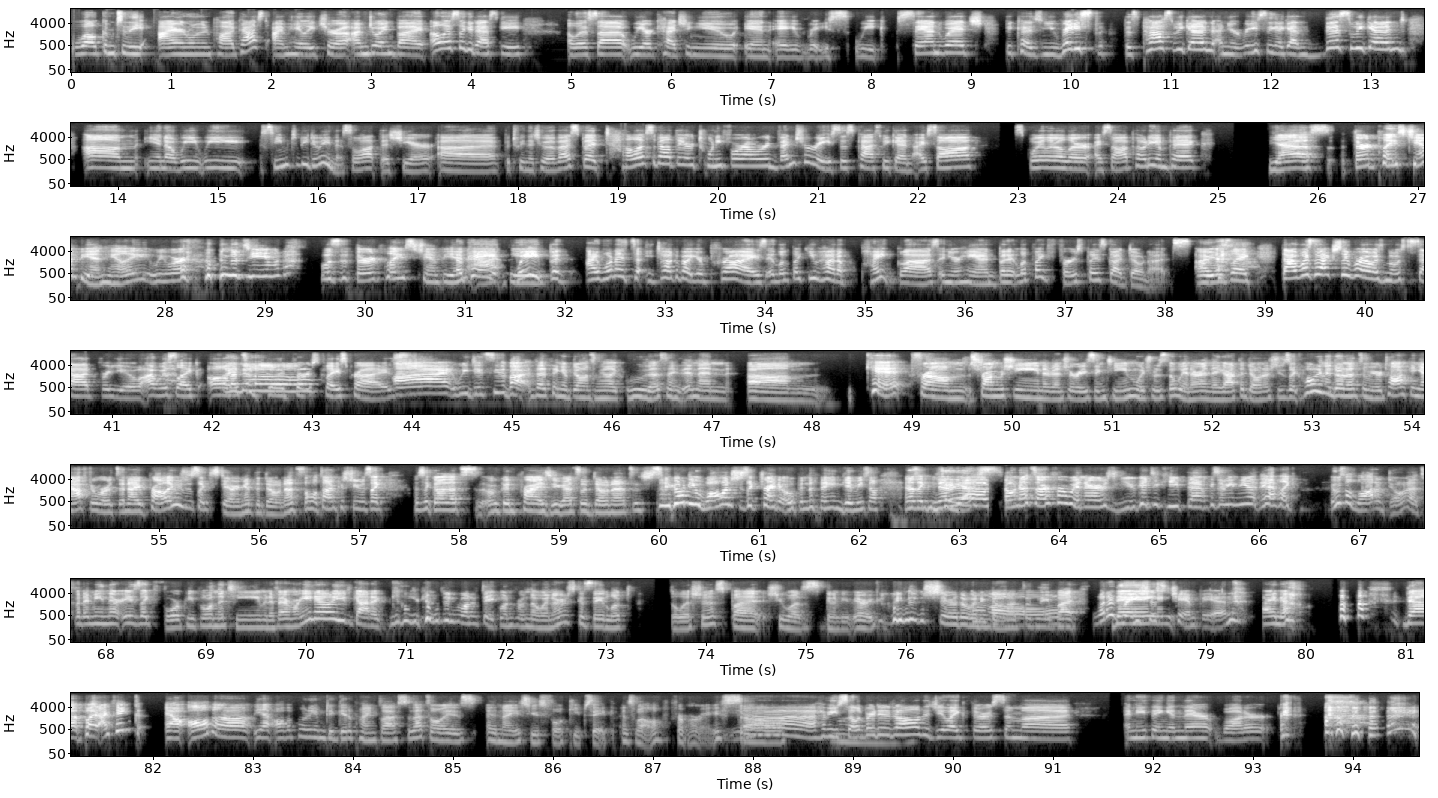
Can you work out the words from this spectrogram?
Welcome to the Iron Woman podcast. I'm Haley Chura. I'm joined by Alyssa Godesky. Alyssa, we are catching you in a race week sandwich because you raced this past weekend and you're racing again this weekend. Um, you know, we we seem to be doing this a lot this year uh between the two of us, but tell us about their 24-hour adventure race this past weekend. I saw spoiler alert, I saw a podium pick. Yes, third place champion, Haley. We were in the team was the third place champion. Okay, the- wait, but I wanted to talk about your prize. It looked like you had a pint glass in your hand, but it looked like first place got donuts. Oh, I yeah. was like, that was actually where I was most sad for you. I was like, oh, that's a good first place prize. I we did see the the thing of donuts and we are like, ooh, that's nice. And then um Kit from Strong Machine Adventure Racing Team, which was the winner, and they got the donuts. She was like holding the donuts, and we were talking afterwards. And I probably was just like staring at the donuts the whole time because she was like, I was like, oh, that's a good prize. You got some donuts. And she's like, oh, do you want one? She's like trying to open the thing and give me some. And I was like, no, no, yes. no, donuts are for winners. You get to keep them. Because I mean, they have like, it was a lot of donuts, but I mean, there is like four people on the team. And if everyone, you know, you've got to, you didn't want to take one from the winners because they looked delicious, but she was going to be very kind and share the winning oh, donuts with me. But what a they, gracious champion. I know. that, but I think all the yeah all the podium did get a pint glass, so that's always a nice useful keepsake as well from a race. So yeah, have you um, celebrated at um, all? Did you like throw some uh anything in there, water?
